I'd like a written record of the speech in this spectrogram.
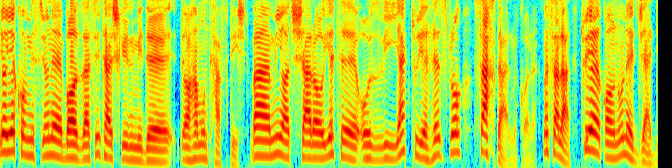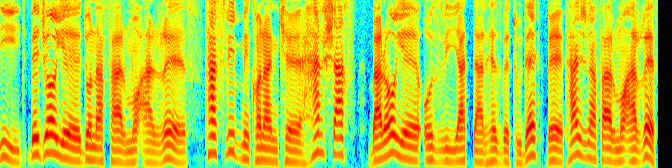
یا یه کمیسیون بازرسی تشکیل میده یا همون تفتیش. و میاد شرایط عضویت توی حزب رو سخت در می‌کنه. مثلا توی قانون جدید به جای دو نفر معرف تصویب می‌کنن که هر شخص برای عضویت در حزب توده به پنج نفر معرف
